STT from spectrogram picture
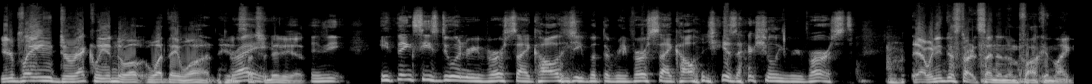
You're playing directly into what- they want. You're such an idiot. And he, he thinks he's doing reverse psychology, but the reverse psychology is actually reversed. Yeah, we need to start sending them fucking like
